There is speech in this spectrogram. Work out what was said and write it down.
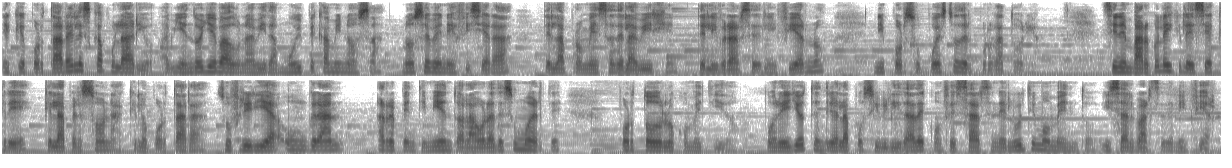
el que portar el escapulario, habiendo llevado una vida muy pecaminosa, no se beneficiará de la promesa de la Virgen de librarse del infierno, ni por supuesto del purgatorio. Sin embargo, la Iglesia cree que la persona que lo portara sufriría un gran arrepentimiento a la hora de su muerte por todo lo cometido. Por ello tendría la posibilidad de confesarse en el último momento y salvarse del infierno.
